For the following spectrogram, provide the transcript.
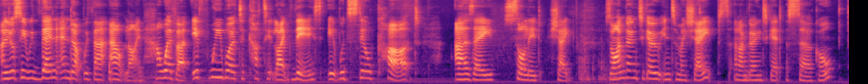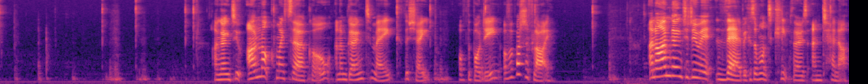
And you'll see we then end up with that outline. However, if we were to cut it like this, it would still cut as a solid shape. So I'm going to go into my shapes and I'm going to get a circle. I'm going to unlock my circle and I'm going to make the shape of the body of a butterfly. And I'm going to do it there because I want to keep those antenna.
